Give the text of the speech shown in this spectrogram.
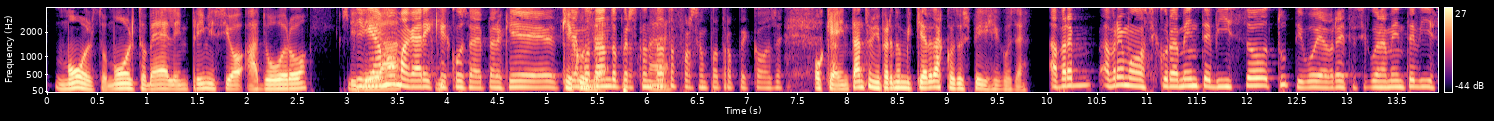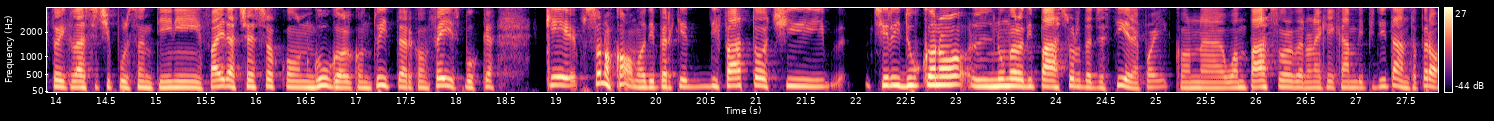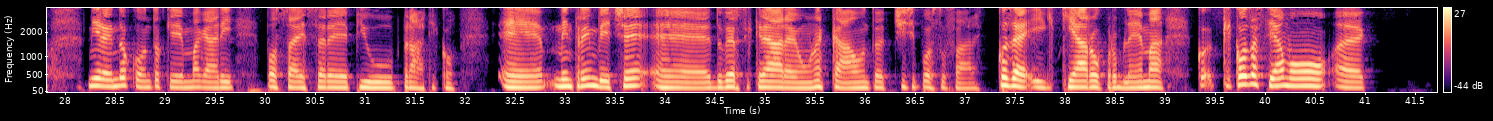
molto molto belle. In primis io adoro Spieghiamo l'idea- magari che cos'è, perché stiamo cos'è? dando per scontato Eh. forse un po' troppe cose. Ok, intanto mi prendo un bicchiere d'acqua, tu spieghi che cos'è. Avreb- avremo sicuramente visto, tutti voi avrete sicuramente visto i classici pulsantini, fai l'accesso con Google, con Twitter, con Facebook, che sono comodi perché di fatto ci, ci riducono il numero di password da gestire. Poi con eh, One Password non è che cambi più di tanto, però mi rendo conto che magari possa essere più pratico. Eh, mentre invece eh, doversi creare un account ci si può stufare. Cos'è il chiaro problema? Co- che cosa stiamo eh,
